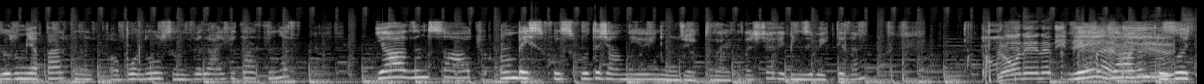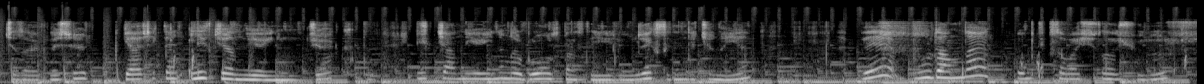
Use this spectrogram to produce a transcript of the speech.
yorum yaparsanız, abone olursanız ve like atarsanız yarın saat 15.00'da canlı yayın olacaktır arkadaşlar. Hepinizi beklerim. At the Ve yarın dudes. açacağız arkadaşlar. Gerçekten ilk canlı yayın olacak. İlk canlı yayının da Brawl Stars'la ilgili olacak. Sakın kaçırmayın. Ve buradan da kromatik savaşçılar açıyoruz.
